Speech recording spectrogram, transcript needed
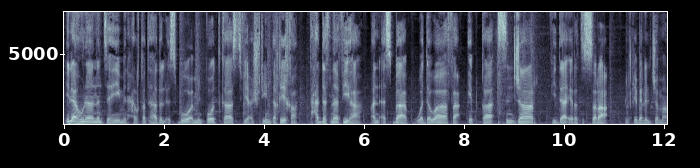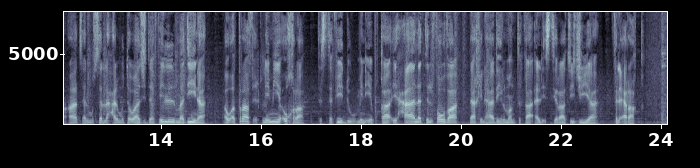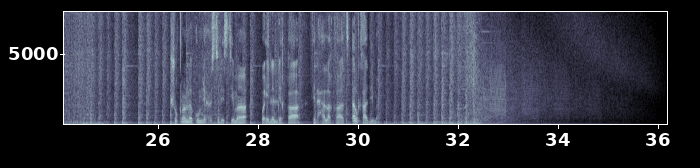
إلى هنا ننتهي من حلقة هذا الأسبوع من بودكاست في عشرين دقيقة. تحدثنا فيها عن أسباب ودوافع إبقاء سنجار في دائرة الصراع من قبل الجماعات المسلحة المتواجدة في المدينة أو أطراف إقليمية أخرى تستفيد من إبقاء حالة الفوضى داخل هذه المنطقة الاستراتيجية في العراق. شكرا لكم لحسن الاستماع وإلى اللقاء في الحلقات القادمة.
